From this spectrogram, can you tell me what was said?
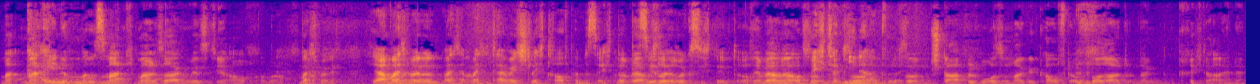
Ma manch- Keine Hose. manchmal sagen wir es dir auch, aber. manchmal nicht. Ja, manchmal, manchmal, manchen Tagen, wenn ich schlecht drauf bin, ist echt wir dass ihr so- da Rücksicht nehmt auch. Ja, wir haben ja auch so, so, Termine hab einen- vielleicht. so einen Stapel Hosen mal gekauft auf Vorrat und dann kriegt er eine.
